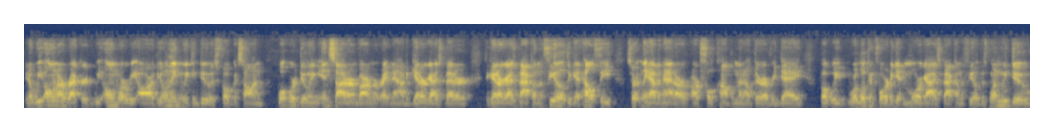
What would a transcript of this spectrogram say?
You know, we own our record, we own where we are. The only thing we can do is focus on what we're doing inside our environment right now to get our guys better, to get our guys back on the field, to get healthy. Certainly haven't had our, our full complement out there every day, but we, we're looking forward to getting more guys back on the field because when we do,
